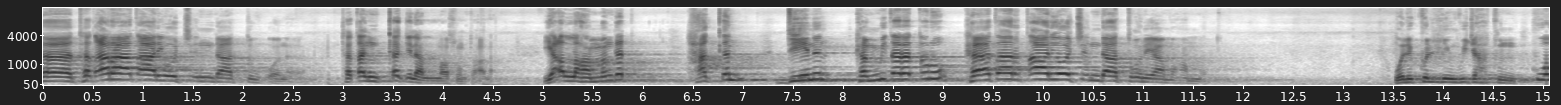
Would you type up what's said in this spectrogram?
ከተጠራጣሪዎች እንዳትሆነ ተጠንቀቅ ይላል አላህ ሱብሓነሁ ወተዓላ። የአላህን መንገድ ሐቅን ዲንን ከሚጠረጥሩ ከጠርጣሪዎች እንዳትሆነ يا محمد። ولكل وجهة هو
